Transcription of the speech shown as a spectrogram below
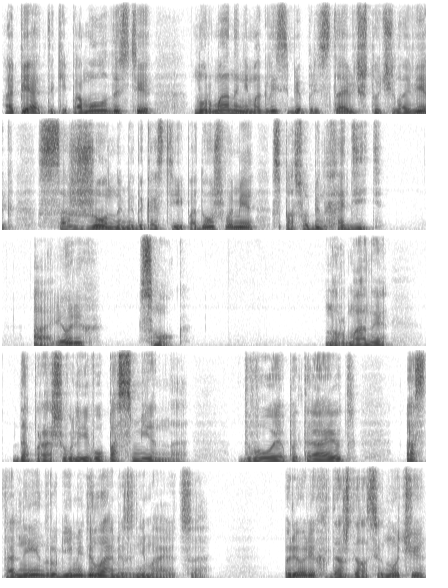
Опять-таки, по молодости, Нурманы не могли себе представить, что человек с сожженными до костей подошвами способен ходить. А Рерих смог. Нурманы допрашивали его посменно. Двое пытают, остальные другими делами занимаются. Рерих дождался ночи,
